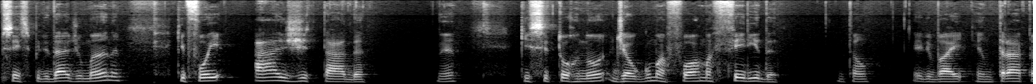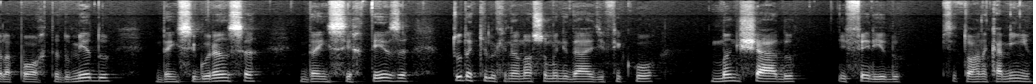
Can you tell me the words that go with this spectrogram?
sensibilidade humana que foi agitada, né? que se tornou de alguma forma ferida. Então, ele vai entrar pela porta do medo, da insegurança, da incerteza, tudo aquilo que na nossa humanidade ficou manchado e ferido se torna caminho.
